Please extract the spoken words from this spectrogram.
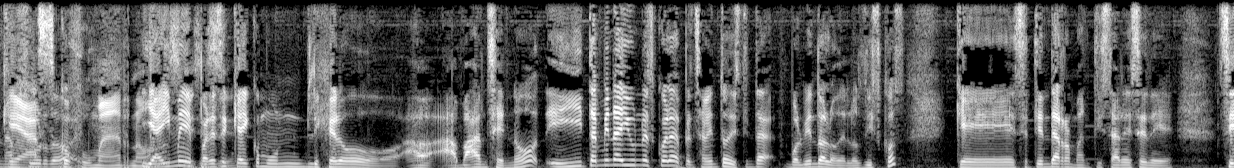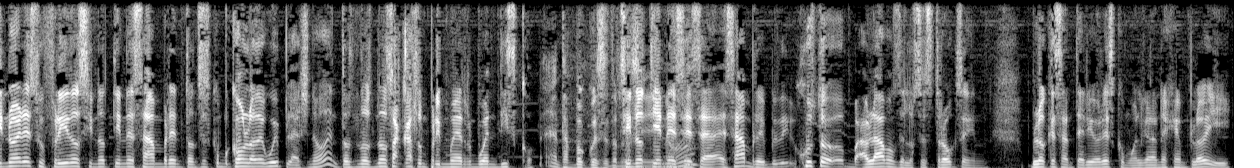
tan absurdo. asco fumar, ¿no? Y ahí me Sí, parece que hay como un ligero a- avance, ¿no? Y también hay una escuela de pensamiento distinta, volviendo a lo de los discos, que se tiende a romantizar ese de si no eres sufrido, si no tienes hambre, entonces como, como lo de Whiplash, ¿no? Entonces no, no sacas un primer buen disco. Eh, tampoco es Si no tienes esa, esa hambre. Justo hablábamos de los Strokes en bloques anteriores como el gran ejemplo y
